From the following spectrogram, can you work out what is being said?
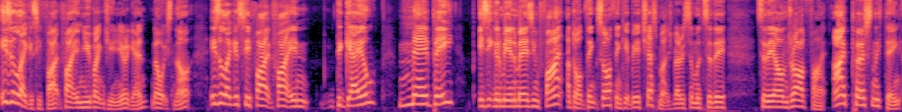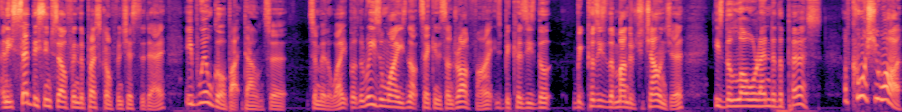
Is a legacy fight fighting Eubank Jr. again? No, it's not. Is a legacy fight fighting De Gale? Maybe. Is it going to be an amazing fight? I don't think so. I think it'd be a chess match, very similar to the to the Andrade fight. I personally think, and he said this himself in the press conference yesterday, he will go back down to, to middleweight. But the reason why he's not taking this Andrade fight is because he's the because he's the mandatory challenger. He's the lower end of the purse. Of course you are.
